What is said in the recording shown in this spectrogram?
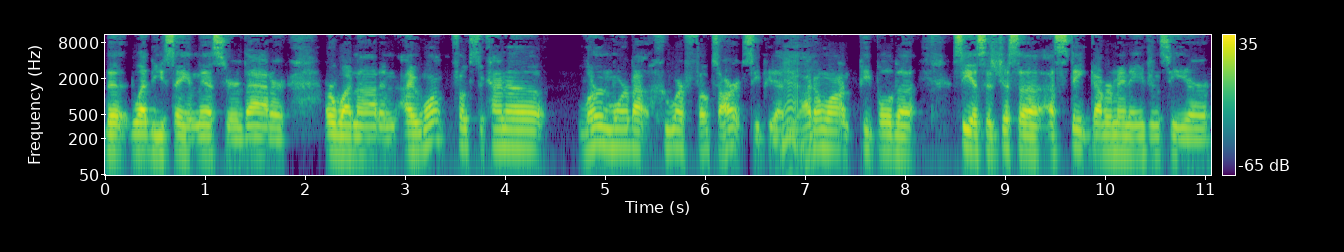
that led to you saying this or that or or whatnot." And I want folks to kind of learn more about who our folks are at CPW. Yeah. I don't want people to see us as just a, a, state government agency or,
